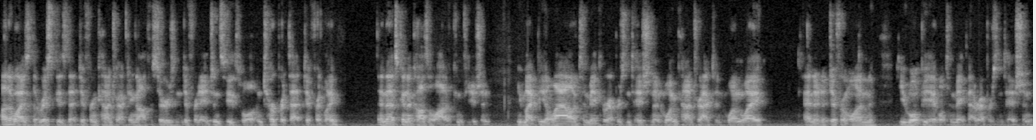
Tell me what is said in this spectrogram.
Otherwise, the risk is that different contracting officers and different agencies will interpret that differently. And that's going to cause a lot of confusion. You might be allowed to make a representation in one contract in one way, and in a different one, you won't be able to make that representation.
